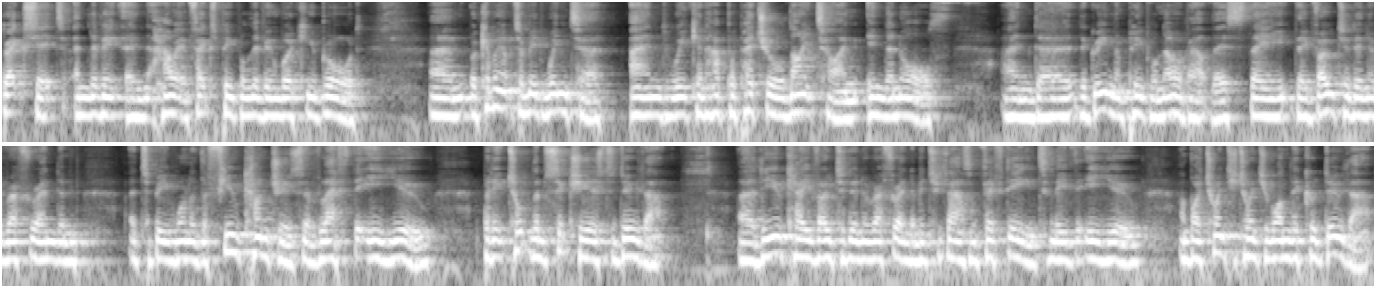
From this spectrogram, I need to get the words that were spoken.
Brexit and living and how it affects people living and working abroad. Um, we're coming up to midwinter and we can have perpetual nighttime in the north. And uh, the Greenland people know about this. They they voted in a referendum uh, to be one of the few countries that have left the EU, but it took them six years to do that. Uh, the UK voted in a referendum in 2015 to leave the EU, and by 2021 they could do that.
